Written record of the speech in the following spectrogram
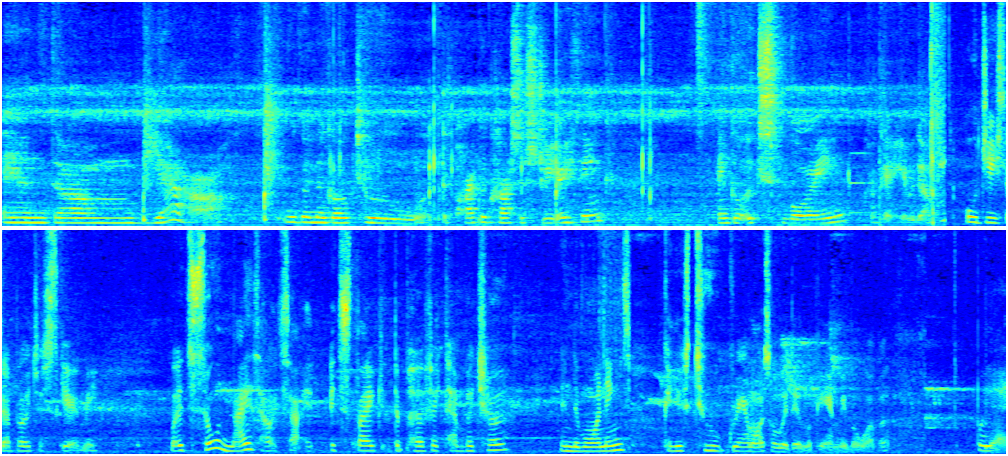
and um, yeah, we're gonna go to the park across the street, I think, and go exploring. Okay, here we go. Oh geez, that bird just scared me. But it's so nice outside. It's like the perfect temperature in the mornings. Okay, there's two grandmas over there looking at me, but whatever. But yeah,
